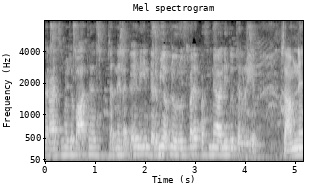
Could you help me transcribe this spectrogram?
कराची में जो बात है, चलने लग गई, लेकिन गर्मी अपने उरूज पर है, पसीने वाली तो चल रही है। सामने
